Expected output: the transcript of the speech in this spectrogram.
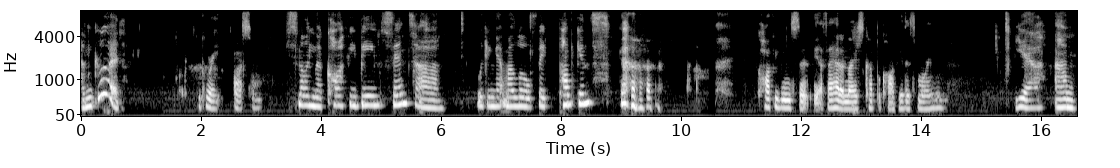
I'm good. Great. Awesome. Smelling the coffee bean scent. Uh, looking at my little fake pumpkins. coffee bean scent. Yes, I had a nice cup of coffee this morning. Yeah. Um,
